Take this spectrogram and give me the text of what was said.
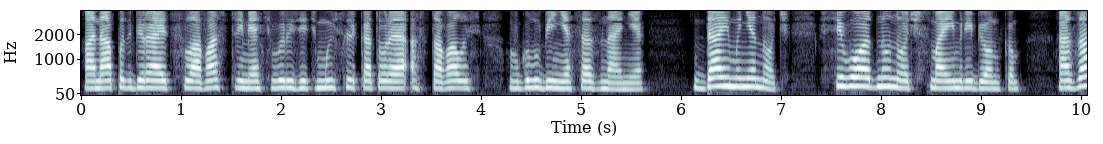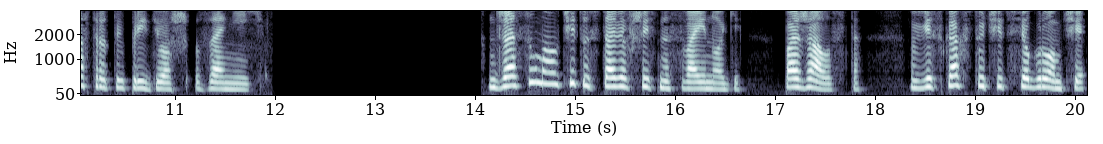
Она подбирает слова, стремясь выразить мысль, которая оставалась в глубине сознания. «Дай мне ночь, всего одну ночь с моим ребенком, а завтра ты придешь за ней». Джасу молчит, уставившись на свои ноги. «Пожалуйста», в висках стучит все громче.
